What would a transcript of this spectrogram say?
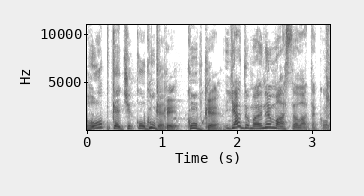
Губки чи кубки? Кубки, кубки. Я думаю, нема села такого.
